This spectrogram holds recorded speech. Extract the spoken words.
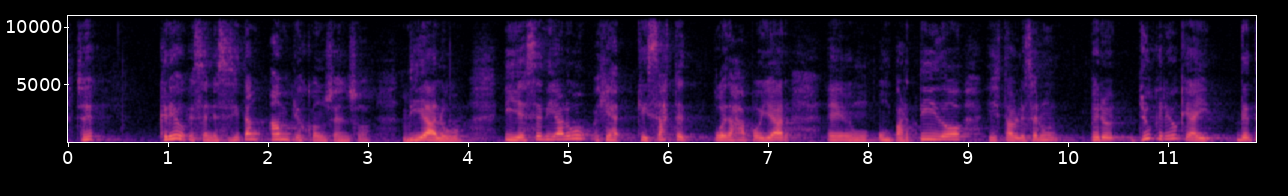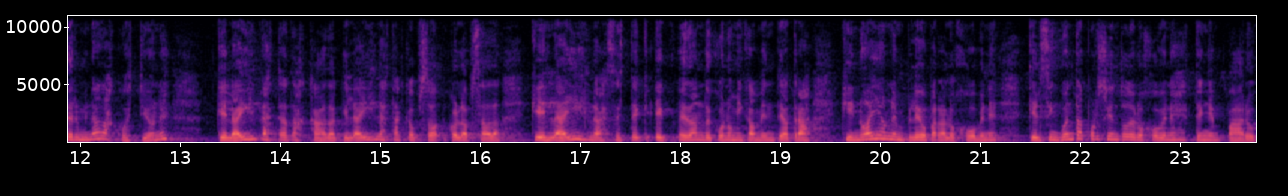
Entonces, creo que se necesitan amplios consensos, mm. diálogo. Y ese diálogo quizás te puedas apoyar en un partido y establecer un, pero yo creo que hay determinadas cuestiones que la isla esté atascada, que la isla está colapsada, que la isla se esté quedando económicamente atrás, que no haya un empleo para los jóvenes, que el 50% de los jóvenes estén en paro,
